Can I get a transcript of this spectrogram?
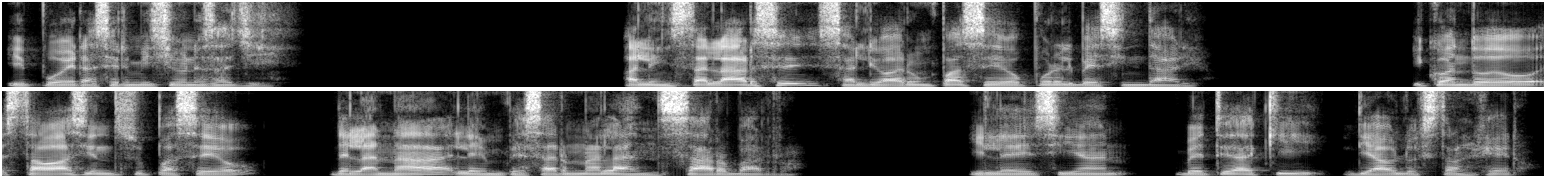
y poder hacer misiones allí. Al instalarse, salió a dar un paseo por el vecindario. Y cuando estaba haciendo su paseo, de la nada le empezaron a lanzar barro. Y le decían, vete de aquí, diablo extranjero.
